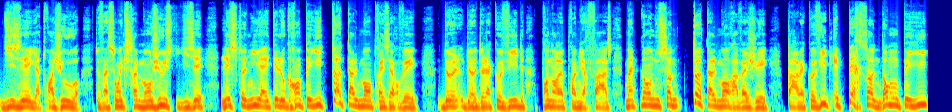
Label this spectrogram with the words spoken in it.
disait il y a trois jours, de façon extrêmement juste, il disait l'Estonie a été le grand pays totalement préservé de, de, de la Covid pendant la première phase. Maintenant, nous sommes totalement ravagés par la Covid et personne dans mon pays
